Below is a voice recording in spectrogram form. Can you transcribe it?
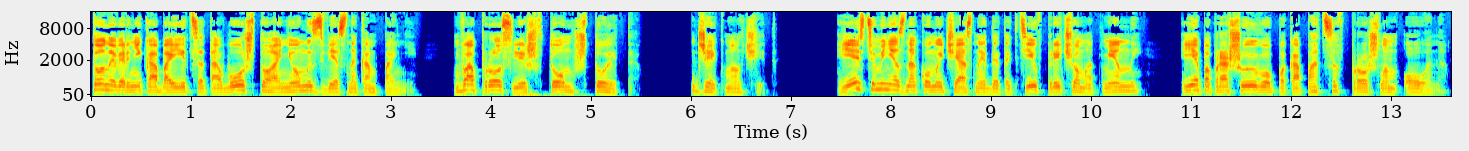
то наверняка боится того, что о нем известно компании. Вопрос лишь в том, что это». Джейк молчит. «Есть у меня знакомый частный детектив, причем отменный. Я попрошу его покопаться в прошлом Оуэна.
